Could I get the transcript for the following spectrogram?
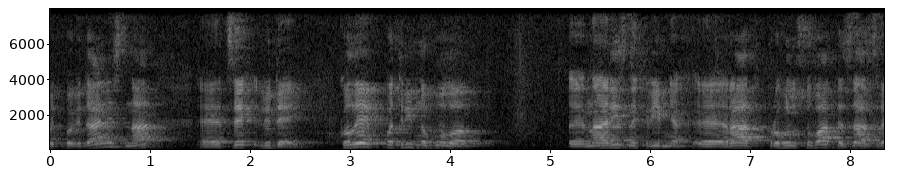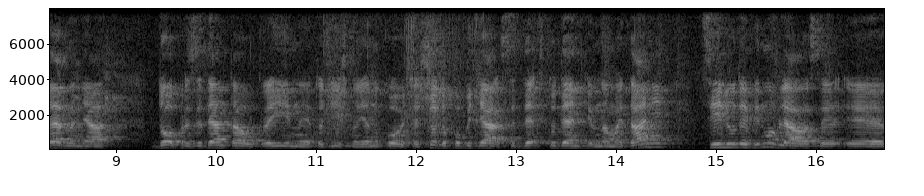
відповідальність на е, цих людей. Коли потрібно було е, на різних рівнях е, рад проголосувати за звернення до президента України тодішнього Януковича щодо побиття студентів на Майдані, ці люди відмовлялися е,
